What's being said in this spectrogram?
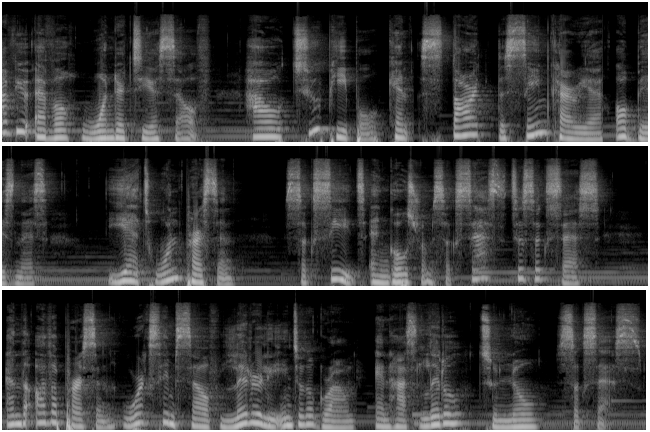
Have you ever wondered to yourself how two people can start the same career or business, yet one person succeeds and goes from success to success, and the other person works himself literally into the ground and has little to no success?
